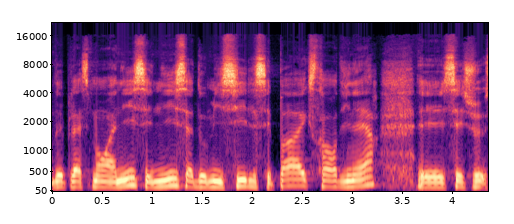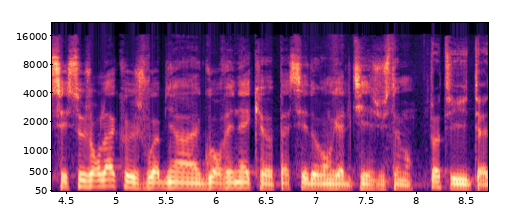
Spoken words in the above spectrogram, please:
déplacement à Nice, et Nice à domicile, c'est pas extraordinaire. Et c'est ce c'est ce jour-là que je vois bien Gourvenec passer devant Galtier, justement. Toi, tu as,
